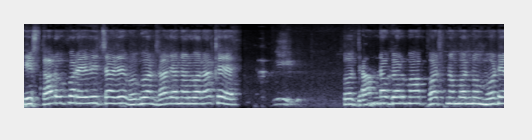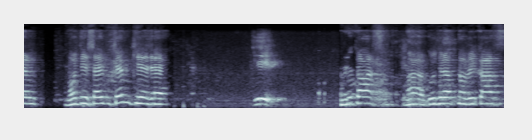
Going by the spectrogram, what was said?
એ સ્થળ ઉપર એવી ઈચ્છા છે ભગવાન સાજા નરવા રાખે. જી. તો જામનગરમાં ફર્સ્ટ નંબરનું મોડેલ મોદી સાહેબ કેમ કહે છે? જી. વિકાસ ગુજરાતનો વિકાસ.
